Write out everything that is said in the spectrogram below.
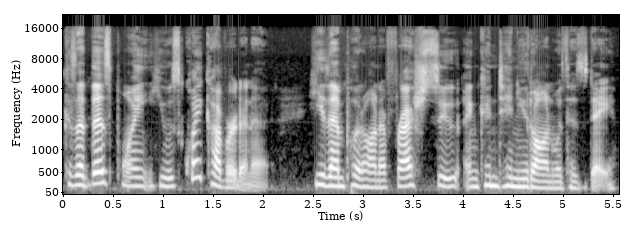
because at this point he was quite covered in it. He then put on a fresh suit and continued on with his day.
